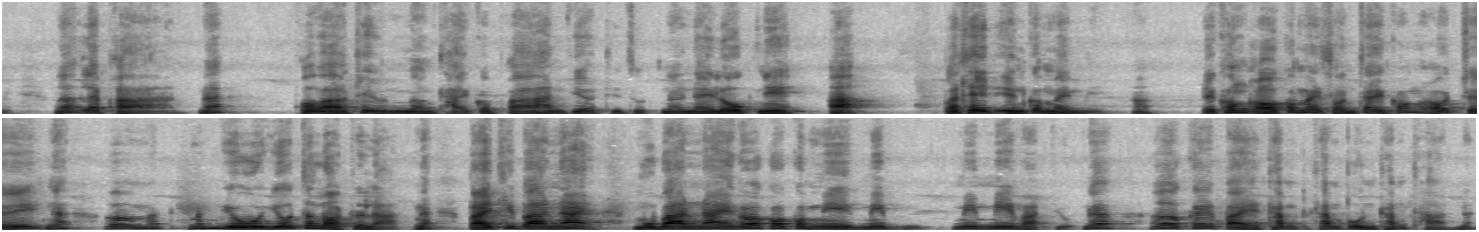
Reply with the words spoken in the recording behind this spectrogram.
มีนะและพระอรหันต์นะ เพราะว่าที่เมืองไทยก็พระหันเยอะที่สุดในในโลกนี้ฮะประเทศอื่นก็ไม่มีฮะแต่ของเราก็ไม่สนใจของเราเฉยนะเออมันมันอยู่อยู่ตลอดเวลานะไปที่บ้านไหนหมู่บ้านไหนก็ก็ก็มีมีมีมีวัดอยู่นะเออเคยไปทำทำบุญทำทานนะ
